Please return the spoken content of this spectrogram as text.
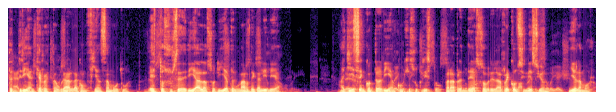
Tendrían que restaurar la confianza mutua. Esto sucedería a las orillas del mar de Galilea. Allí se encontrarían con Jesucristo para aprender sobre la reconciliación y el amor.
